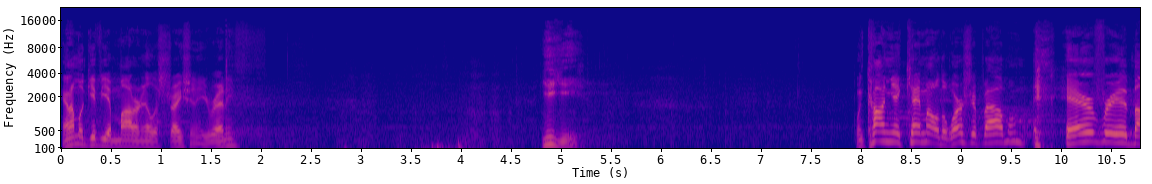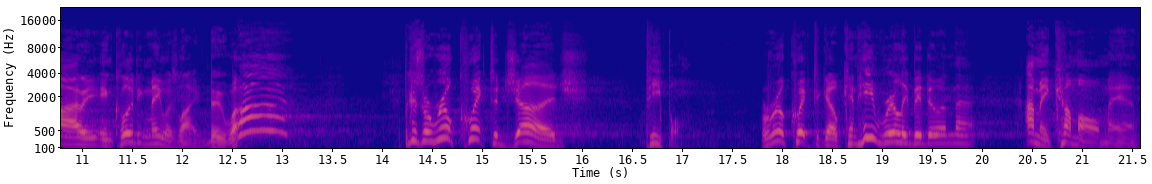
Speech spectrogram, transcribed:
And I'm going to give you a modern illustration. Are you ready? Yee Yee. When Kanye came out with a worship album, everybody, including me, was like, do what? Because we're real quick to judge people. We're real quick to go, can he really be doing that? I mean, come on, man.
